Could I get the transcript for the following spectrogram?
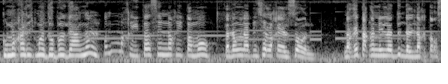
Kumakalit mga double ganger. Ano nakita? Sino nakita mo? Tanong natin sila Kelson. Nakita ka nila doon dahil nakita ko sa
